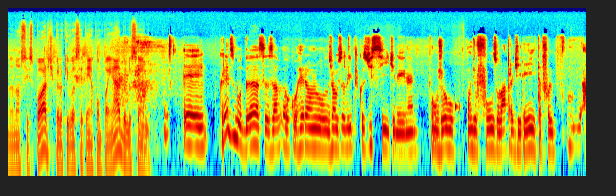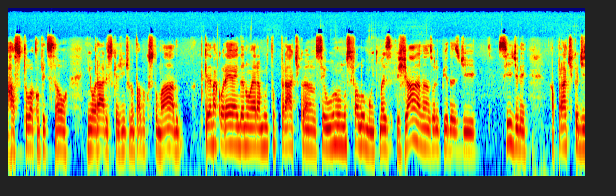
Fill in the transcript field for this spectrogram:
no nosso esporte, pelo que você tem acompanhado, Luciano? É, grandes mudanças ocorreram nos Jogos Olímpicos de Sydney, né? Foi um jogo onde o fuso lá para a direita foi arrastou a competição em horários que a gente não estava acostumado, porque na Coreia ainda não era muito prática, Seul não, não se falou muito, mas já nas Olimpíadas de Sydney, a prática de,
